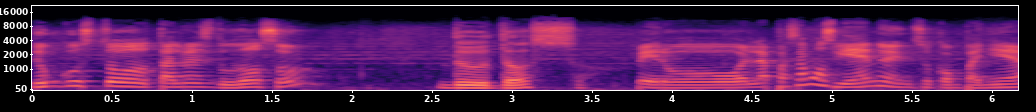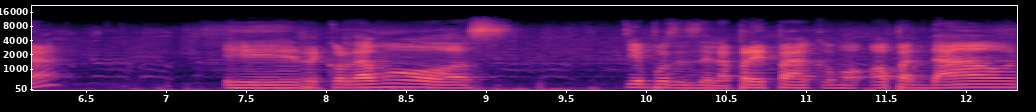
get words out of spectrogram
de un gusto tal vez dudoso, Dudoso. pero la pasamos bien en su compañía. Eh, recordamos tiempos desde la prepa como Up and Down.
